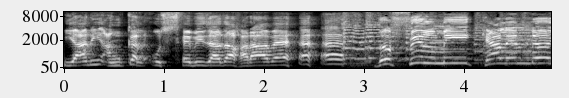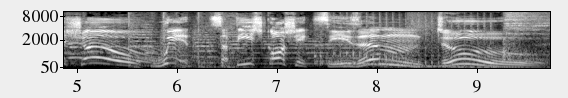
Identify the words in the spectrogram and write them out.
यानी अंकल, उससे भी ज़्यादा खराब है। The Filmy Calendar Show with Satish Kaushik, Season 2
